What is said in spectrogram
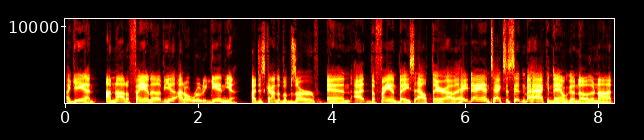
again, I'm not a fan of you. I don't root against you. I just kind of observe. And I, the fan base out there, I, hey, Dan, Texas sitting back. And Dan would go, no, they're not.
